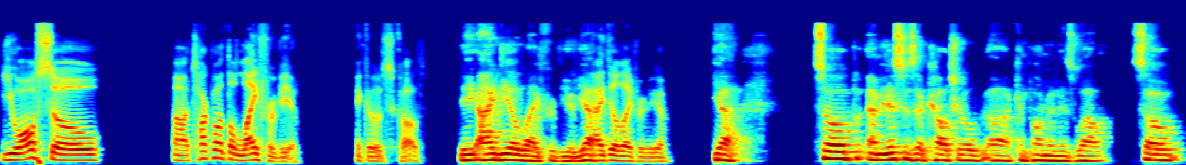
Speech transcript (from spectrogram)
you also uh, talk about the life review, I think it was called. The ideal life review. Yeah. The ideal life review. Yeah. So, I mean, this is a cultural uh, component as well. So,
